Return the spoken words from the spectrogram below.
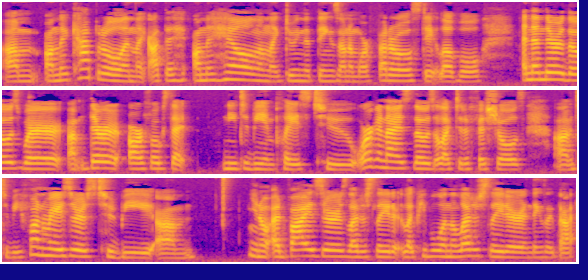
um, on the Capitol and like at the on the Hill and like doing the things on a more federal, state level, and then there are those where um, there are folks that need to be in place to organize those elected officials, um, to be fundraisers, to be um, you know, advisors, legislator, like people in the legislature and things like that.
